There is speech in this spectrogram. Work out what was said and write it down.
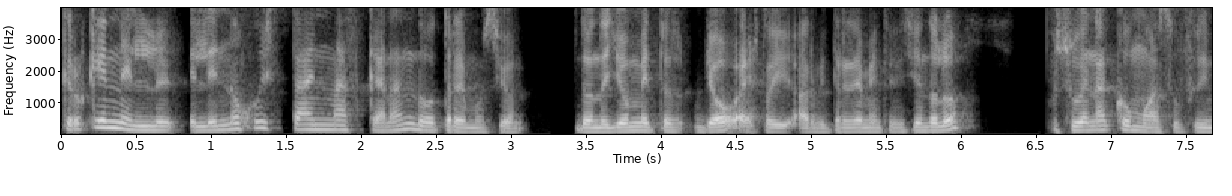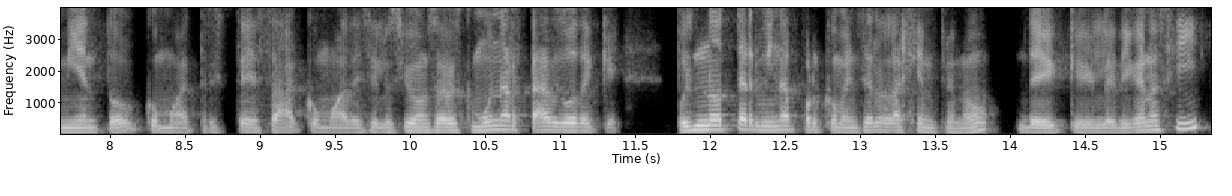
creo que en el, el, enojo está enmascarando otra emoción, donde yo meto, yo estoy arbitrariamente diciéndolo, pues suena como a sufrimiento, como a tristeza, como a desilusión, ¿sabes? Como un hartazgo de que pues no termina por convencer a la gente, ¿no? De que le digan así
